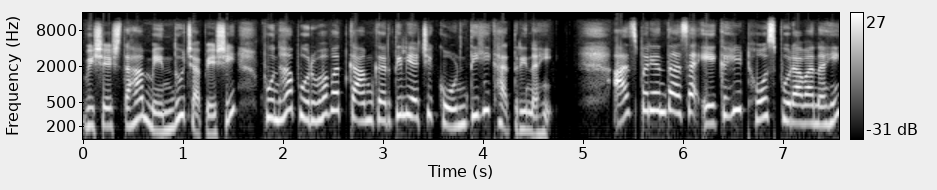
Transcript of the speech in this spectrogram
विशेषतः मेंदूच्या पेशी पुन्हा पूर्ववत काम करतील याची कोणतीही खात्री नाही. आजपर्यंत असा एकही ठोस पुरावा नाही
